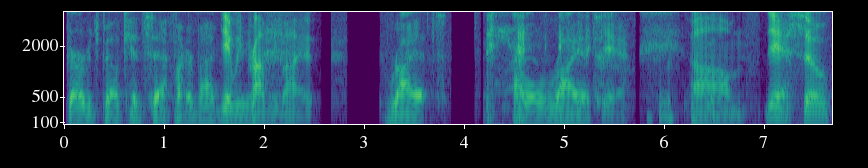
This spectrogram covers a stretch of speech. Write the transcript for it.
garbage pail kid sapphire box? Yeah, we'd year? probably buy it. riots. I will riot. yeah. Um, yeah. So,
